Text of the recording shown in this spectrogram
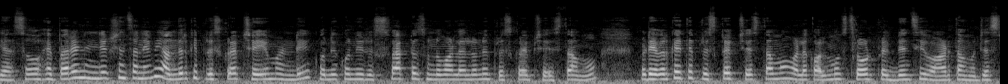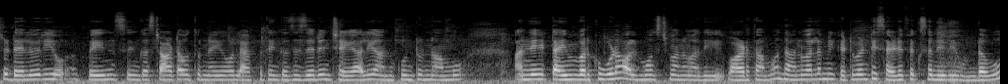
యా సో హెపారిన్ ఇంజెక్షన్స్ అనేవి అందరికీ ప్రిస్క్రైబ్ చేయమండి. కొన్ని కొన్ని రిస్క్ ఫ్యాక్టర్స్ ఉన్న వాళ్ళలోనే ప్రిస్క్రైబ్ చేస్తాము. బట్ ఎవరికైతే ప్రిస్క్రైబ్ చేస్తామో వాళ్ళకి ఆల్మోస్ట్ త్రోట్ ప్రెగ్నెన్సీ వాడతాము. జస్ట్ డెలివరీ పెయిన్స్ ఇంకా స్టార్ట్ అవుతున్నాయో లేకపోతే ఇంకా సిజరీన్ చేయాలి అనుకుంటున్నాము. అనే టైం వరకు కూడా ఆల్మోస్ట్ మనం అది వాడతాము. దానివల్ల మీకు ఎటువంటి సైడ్ ఎఫెక్ట్స్ అనేవి ఉండవు.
